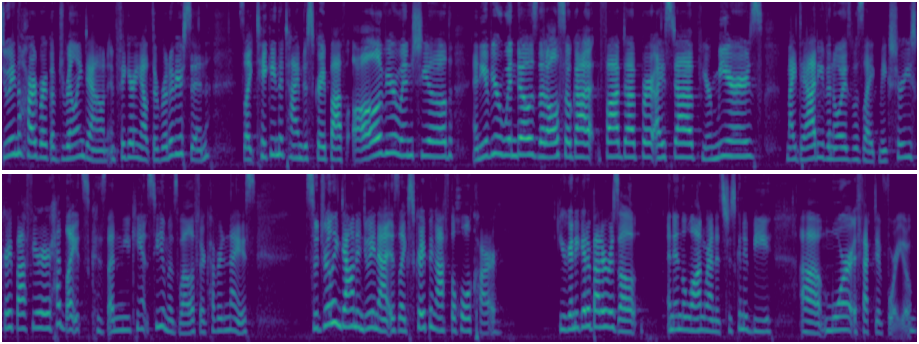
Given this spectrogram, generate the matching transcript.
doing the hard work of drilling down and figuring out the root of your sin. It's like taking the time to scrape off all of your windshield, any of your windows that also got fogged up or iced up, your mirrors. My dad even always was like, make sure you scrape off your headlights because then you can't see them as well if they're covered in ice. So, drilling down and doing that is like scraping off the whole car. You're going to get a better result, and in the long run, it's just going to be uh, more effective for you.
